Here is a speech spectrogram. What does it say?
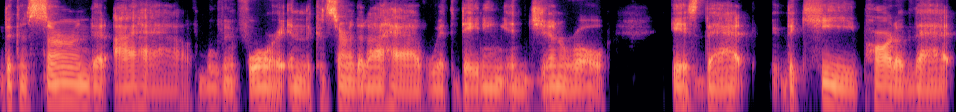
the concern that I have moving forward and the concern that I have with dating in general is that the key part of that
